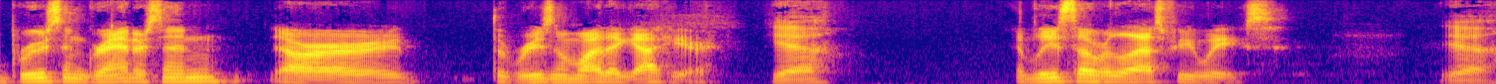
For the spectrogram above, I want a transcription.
Bruce and Granderson are the reason why they got here. Yeah. At least over the last few weeks. Yeah.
